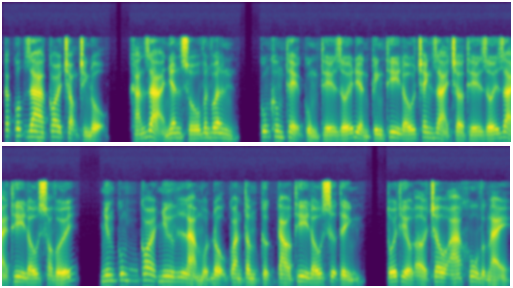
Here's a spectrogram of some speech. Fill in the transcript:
các quốc gia coi trọng trình độ, khán giả nhân số vân vân, cũng không thể cùng thế giới điển kinh thi đấu tranh giải chờ thế giới giải thi đấu so với, nhưng cũng coi như là một độ quan tâm cực cao thi đấu sự tình, tối thiểu ở châu Á khu vực này,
